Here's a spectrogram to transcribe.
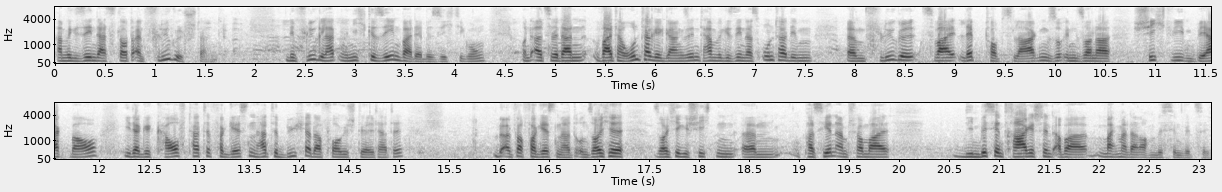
haben wir gesehen, dass dort ein Flügel stand. Den Flügel hatten wir nicht gesehen bei der Besichtigung. Und als wir dann weiter runtergegangen sind, haben wir gesehen, dass unter dem ähm, Flügel zwei Laptops lagen, so in so einer Schicht wie im Bergbau, die da gekauft hatte, vergessen hatte, Bücher da vorgestellt hatte und einfach vergessen hat. Und solche, solche Geschichten ähm, passieren einem schon mal, die ein bisschen tragisch sind, aber manchmal dann auch ein bisschen witzig.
